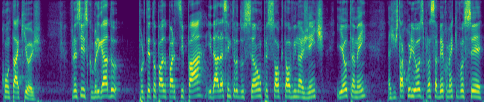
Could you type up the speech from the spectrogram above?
contar aqui hoje. Francisco, obrigado por ter topado participar e dado essa introdução, o pessoal que está ouvindo a gente e eu também. A gente está curioso para saber como é que você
